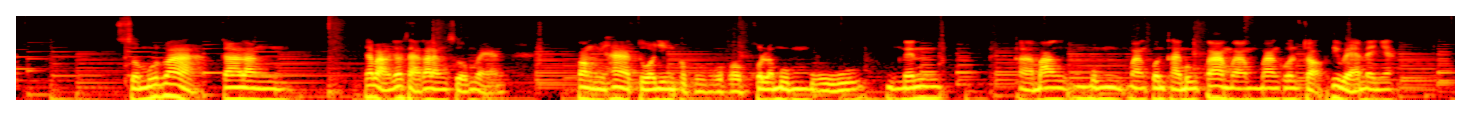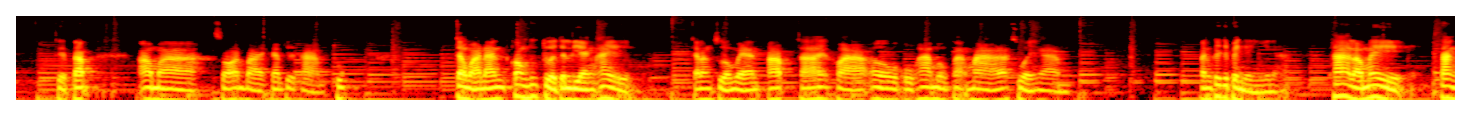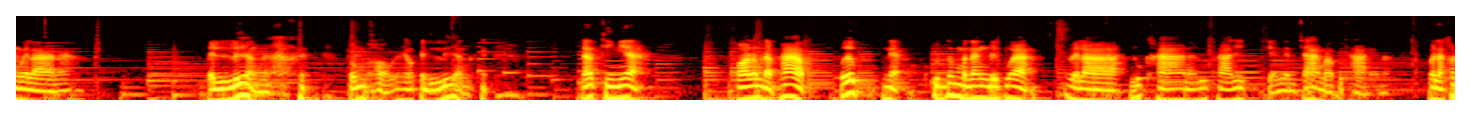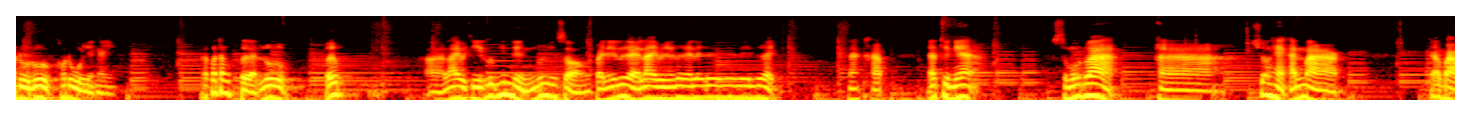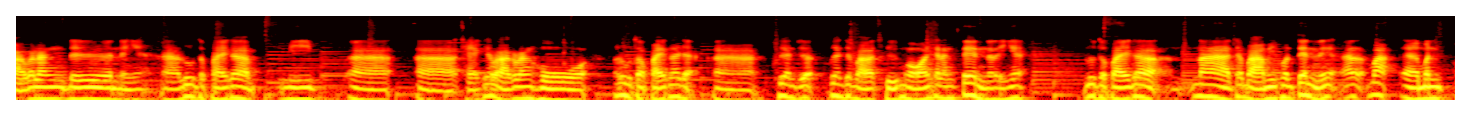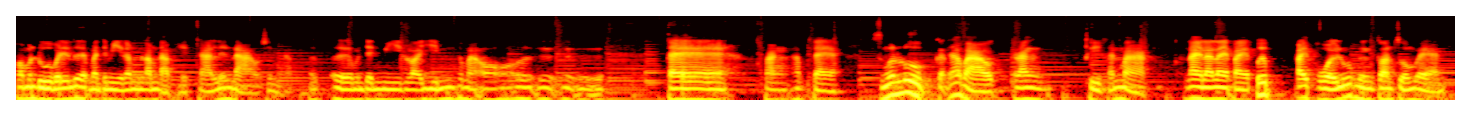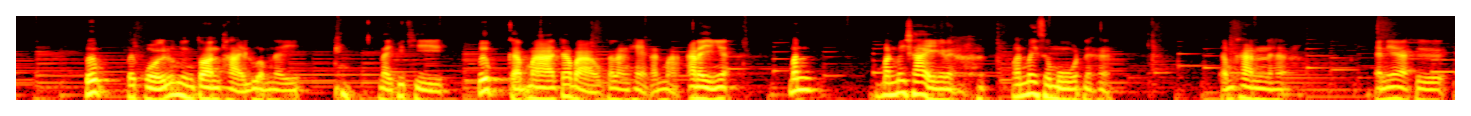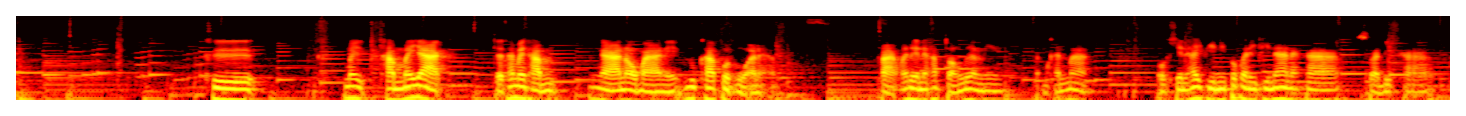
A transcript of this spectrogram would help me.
สมมุติว่ากำลังเจ้าบ่าวเจ้าสาวกำลังสวมแหวนกล้องมีห้าตัวยิงผมผมคนละมุมโอ้โหเน้นบางมุมบางคนถ่ายมุมกว้างบางบางคนเจาะที่แหวนอะไรเงี้ยเสร็จปั๊บ เอามาซ้อนบายแคปเจอร์ไทม์ทุก จังหวะนั้นกล้องทุกตัวจะเรียงให้กำลังสวมแหวนปับซ้ายขวาโอ้โหภาพมุมกว้างมาแล้วสวยงาม มันก็จะเป็นอย่างนี้นะครับถ้าเราไม่ตั้งเวลานะ เป็นเรื่องนะครับผมบอกเลยว่าเป็นเรื่อง แล้วทีเนี้ยพอลำดับภาพปุ๊บเนี่ย คุณต้องมานั่งนึกว่า เวลาลูกค้านะลูกค้าที่เสียเงินจ้างเราไปถ่ายนะเวลาเขาดูรูปเขาดูยังไง แล้วก็ต้องเปิดรูปปุ๊บไล่ไปทีรูปที่หนึ่งรูปที่สองไปเรื่อยๆไล่ไปเรื่อยๆเรื่อยๆเรื่อยๆนะครับ แล้วทีเนี้ยสมมุติว่าาช่วงแห่ขันหมาก เจ้าบ่าวกำลังเดินอย่างเงี้ยรูปต่อไปก็มีแขกเจ้าบ่าวกำลังโฮรูปต่อไปก็จะเพื่อนเจ้าเพื่อนเจ้าบ่าวถือหมอนกำลังเต้นอะไรเงี้ย รูปต่อไปก็หน้าเจ้าบ่าวมีคนเต้นอะไรเงี้ยว่าเออมันพอมันดูไปเรื่อยๆมันจะมีลำลำดับเหตุการณ์เรื่องราวใช่ไหมครับเออมันจะมีรอยยิ้มเข้ามาอ๋อเออเออเออแต่ฟังครับแต่สมมติรูปกับเจ้าบ่าวกำลังถือขันหมากไล่ไล่ไล่ไปปุ๊บไปโผล่รูปหนึ่งตอนสวมแหวนปุ๊บไปโผล่รูปหนึ่งตอนถ่ายรวมในในพิธีปุ๊บกลับมาเจ้าบ่าวกำลังแห่ขันหมากอะไรอย่างเงี้ยมันมันไม่ใช่ไงนะมันไม่สมูทนะฮะ สำคัญนะฮะ อันนี้คือ คือไม่ทำไม่ยาก แต่ถ้าไม่ทำงานออกมานี่ลูกค้าปวดหัวนะครับ ฝากไว้เลยนะครับสองเรื่องนี้สำคัญมาก โอเคนะให้พีนี้พบกันในพีหน้านะครับ สวัสดีครับ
